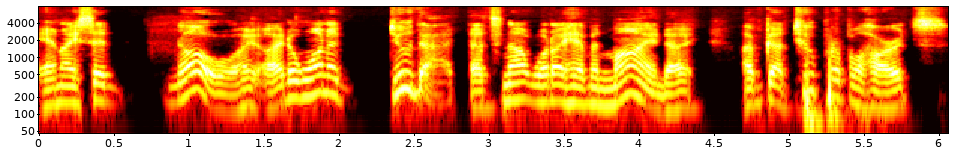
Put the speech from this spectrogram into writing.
And I said, no, I, I don't want to do that. That's not what I have in mind. I, I've got two Purple Hearts.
